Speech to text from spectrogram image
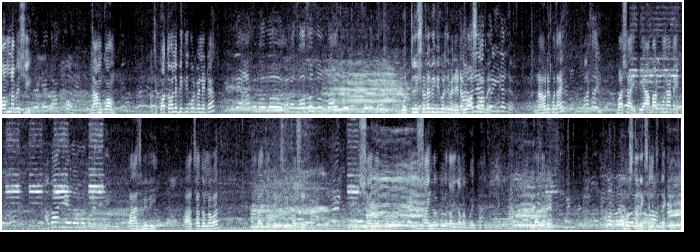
কম না বেশি? দাম কম। আচ্ছা কত হলে বিক্রি করবেন এটা? বত্রিশ হলে বিক্রি করে দেবেন। এটা লস হবে? না হলে কোথায়? বাসায়। দিয়ে আবার কোন হাটে? পাঁচ বিবি। আচ্ছা ধন্যবাদ। আমরা যে দেখছি পাশে শাহিহলগুলো এই শাহিহলগুলো দাম জানাব এই প্রতিবেদনে। বাজারের অবস্থা দেখছেন এই যে দেখেন যে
